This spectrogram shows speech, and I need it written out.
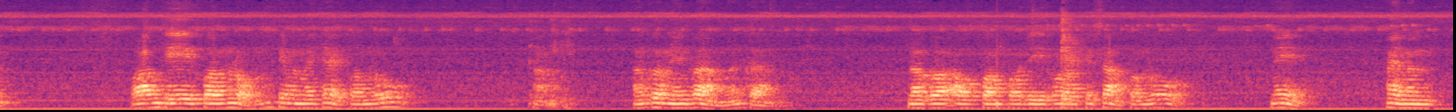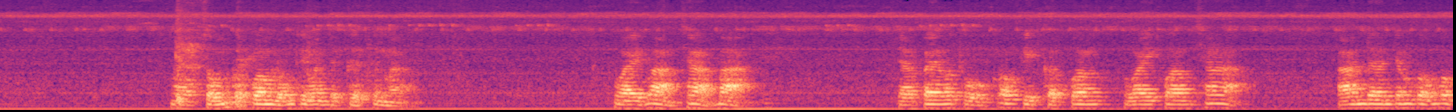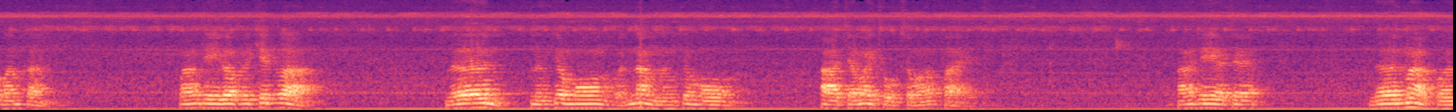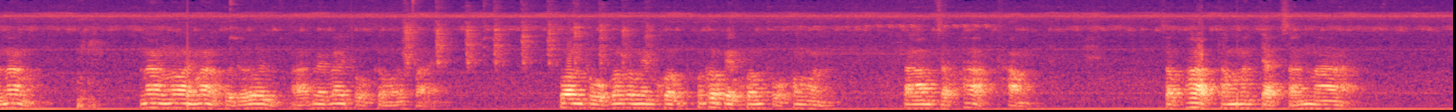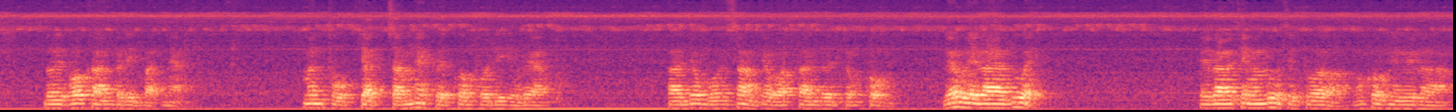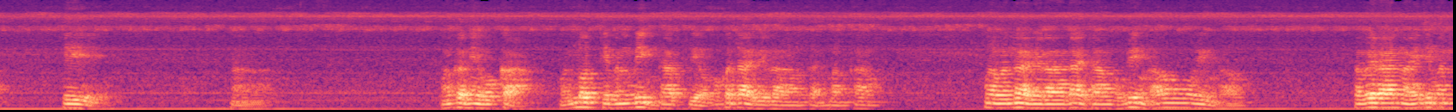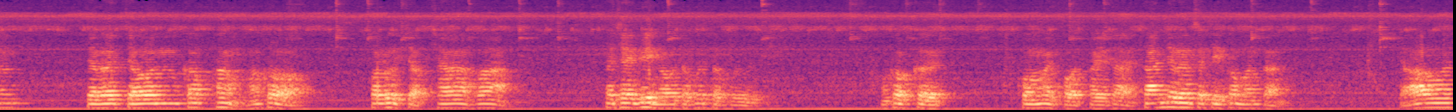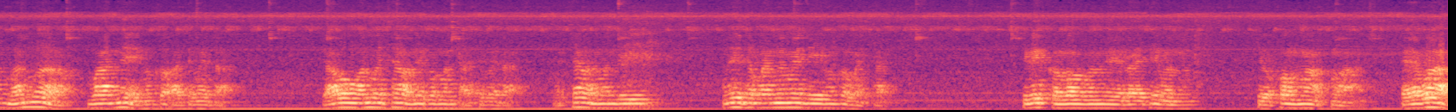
บางทีความหลงที่มันไม่ใช่ความรู้มันก็มีบ้างเหมือนกัน เราก็เอาความพอดีของเราที่สร้างความรู้ นี่ให้มันเหมาะสมกับความหลงที่มันจะเกิดขึ้นมาไวบ้างชาบ้างจะไปเอาถูกเอาผิดกับความไวความชาการเดินจงกรมก็เหมือนกัน บางทีเราไปคิดว่า เดินหนึ่งชั่วโมงหรือนั่งหนึ่งชั่วโมง อาจจะไม่ถูกเสมอไปบางทีอาจจะ เดินมากกว่านั่ง นั่งน้อยมากกว่าเดิน อาจไม่ไม่ถูกเสมอไปความถูกมันก็เป็นความมันก็เป็นความถูกของมัน ตามสภาพธรรมสภาพธรรมมันจัดสรรมา โดยเพราะการปฏิบัติเนี่ย มันถูกจัดสรรให้เกิดความพอดีอยู่แล้ว การยกมือสร้างจังหวะการเดินจงกรมแล้วเวลาด้วย เวลาที่มันรู้สึกตัว มันก็มีเวลาที่มันก็มีโอกาสเหมือนรถที่มันวิ่งทางเดี่ยว มันก็ได้เวลาเหมือนกันบางครั้งเมื่อมันได้เวลาได้ทางก็วิ่งเอาวิ่งเอาแต่เวลาไหนที่มันจราจรขับข้างมันก็ก็รู้จักช้าว่าไม่ใช่วิ่งเอาตะพื้นตะพือมันก็เกิด ความไม่ปลอดภัยได้ การเจริญสติก็เหมือนกันจะเอาเหมือนเมื่อวานนี่มันก็อาจจะไม่ได้จะเอาเหมือนเมื่อเช้านี่ก็มันอาจจะไม่ได้เมื่อเช้ามันดีอันนี้ทำไมมันไม่ดีมันก็ไม่ใช่ชีวิตของเรามันมีอะไรที่มันเกี่ยวข้องมากมายแต่ว่า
